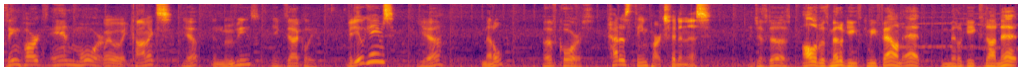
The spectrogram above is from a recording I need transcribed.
theme parks, and more. Wait, wait, wait. Comics? Yep, And movies? exactly. Video games? Yeah, Metal? of course. How does theme parks fit in this? It just does. All of us Metal Geeks can be found at metalgeeks.net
